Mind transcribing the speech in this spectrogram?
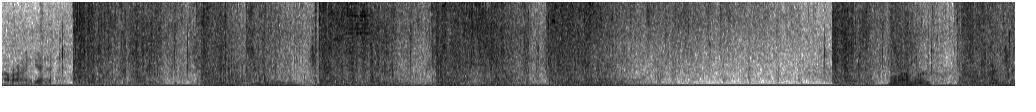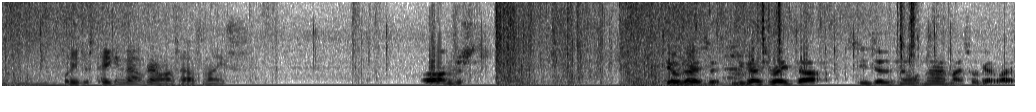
I'll run and get it. Well, What are you just taking down grandma's house? Nice. Oh, I'm just. You guys, you guys raid that. Seems that there's no one there. I might as well get like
